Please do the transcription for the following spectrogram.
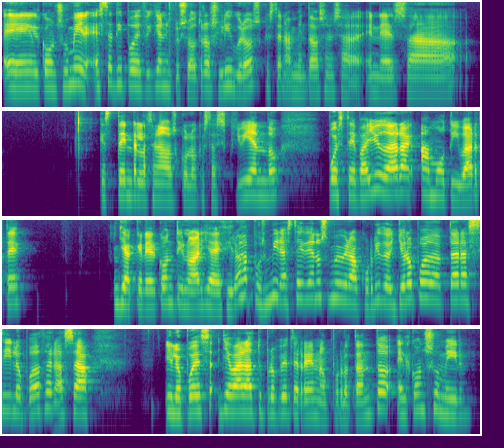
El consumir este tipo de ficción, incluso otros libros que estén ambientados en esa, en esa que estén relacionados con lo que estás escribiendo, pues te va a ayudar a, motivarte y a querer continuar y a decir, ah, pues mira, esta idea no se me hubiera ocurrido, yo lo puedo adaptar así, lo puedo hacer así y lo puedes llevar a tu propio terreno. Por lo tanto, el consumir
